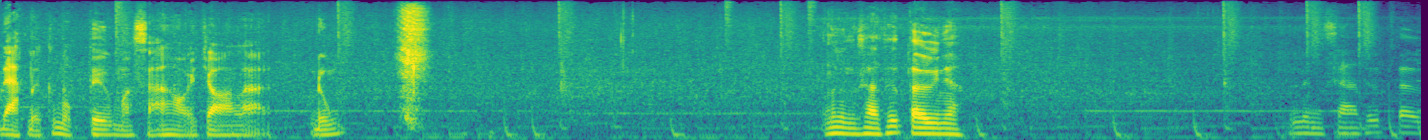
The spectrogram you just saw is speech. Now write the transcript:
đạt được cái mục tiêu mà xã hội cho là đúng. Lưng xa thứ tư nha. Lưng xa thứ tư.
